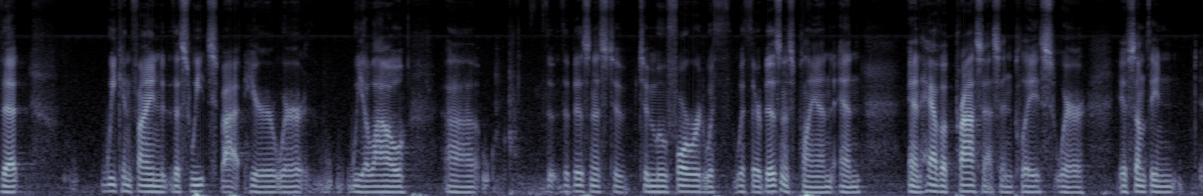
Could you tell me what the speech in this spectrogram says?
that we can find the sweet spot here where we allow uh, the, the business to, to move forward with, with their business plan and and have a process in place where if something uh,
